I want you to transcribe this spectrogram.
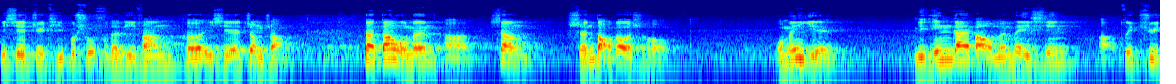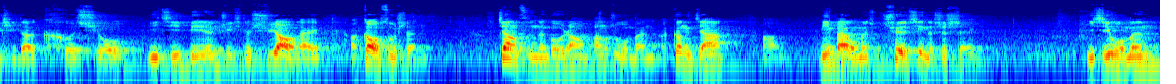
一些具体不舒服的地方和一些症状。那当我们啊向神祷告的时候，我们也也应该把我们内心啊最具体的渴求以及别人具体的需要来啊告诉神，这样子能够让帮助我们更加啊明白我们确信的是谁，以及我们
